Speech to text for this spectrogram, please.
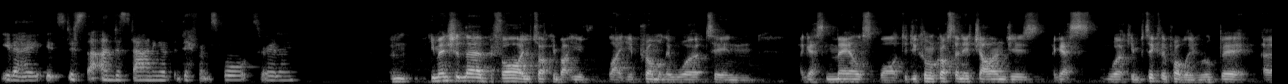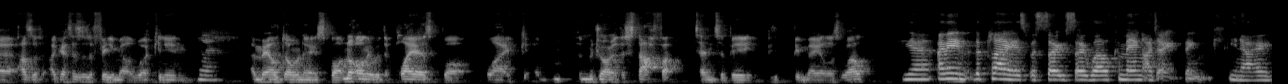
you know, it's just that understanding of the different sports, really. And you mentioned there before you were talking about you've like you prominently worked in, I guess, male sport. Did you come across any challenges? I guess working particularly probably in rugby uh, as a, I guess as a female working in yeah. a male-dominated sport, not only with the players but like the majority of the staff tend to be be male as well. Yeah, I mean the players were so so welcoming. I don't think you know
